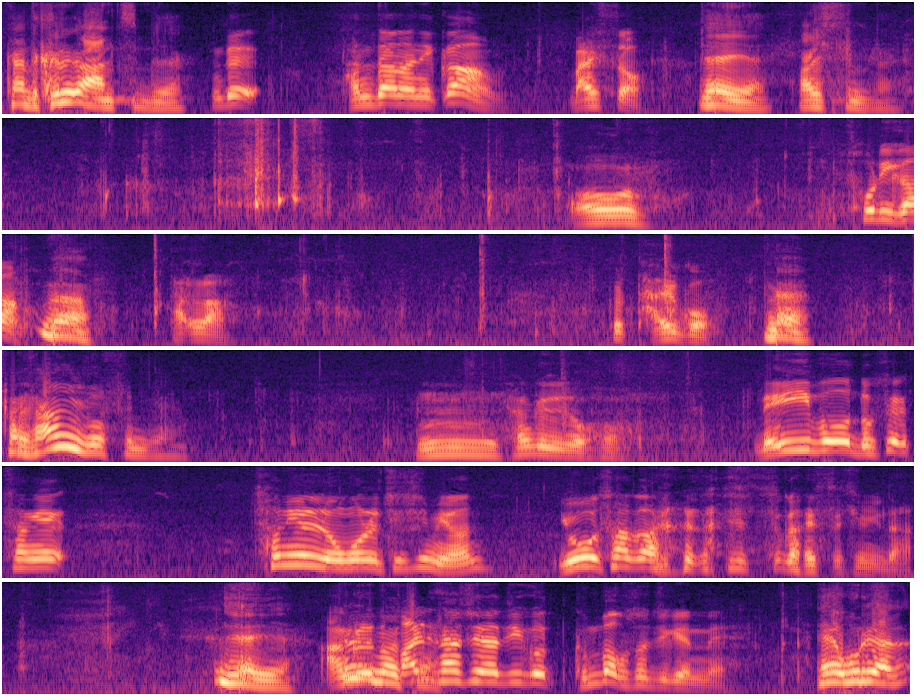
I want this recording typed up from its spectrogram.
그런데 그러지 않습니다. 근데 단단하니까 맛있어. 예, 예. 맛있습니다. 어우 소리가 네. 달라. 그 달고 네. 그래서 향이 좋습니다. 음, 향기도 좋고. 네이버 녹색창에 천일 농원을 치시면 요 사과를 사실 수가 있으십니다. 예, 예. 안 그래도 빨리 사셔야지 이거 금방 없어지겠네. 예, 우리가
